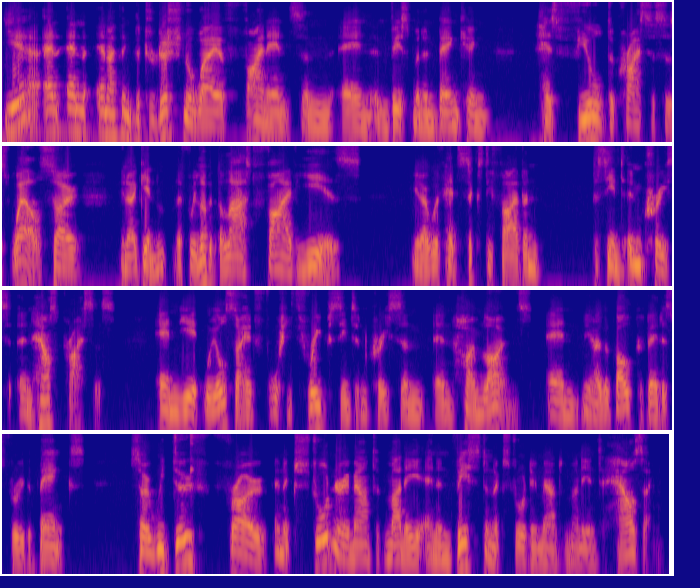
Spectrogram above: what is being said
Yeah, and, and, and I think the traditional way of finance and, and investment and banking has fueled the crisis as well. So, you know, again, if we look at the last five years, you know, we've had 65% increase in house prices. And yet we also had 43% increase in, in home loans. And, you know, the bulk of that is through the banks. So we do throw an extraordinary amount of money and invest an extraordinary amount of money into housing.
